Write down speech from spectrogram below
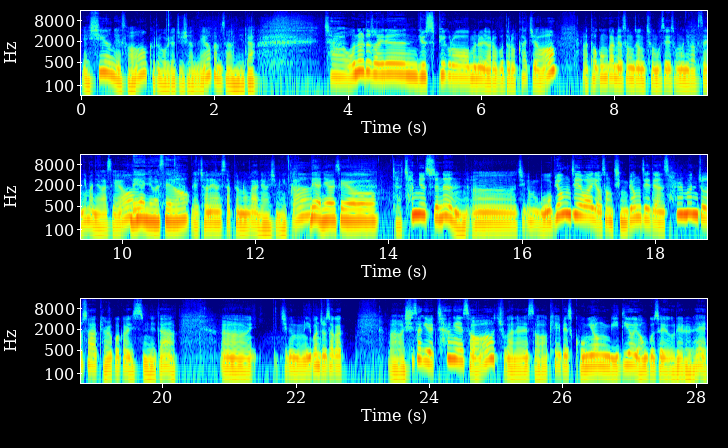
예, 시흥에서 글을 올려주셨네요. 감사합니다. 자, 오늘도 저희는 뉴스픽으로 문을 열어보도록 하죠. 아, 더공감 여성정치연구소의 송문희 박사님, 안녕하세요. 네, 안녕하세요. 네, 전혜연 시사평론가 안녕하십니까? 네, 안녕하세요. 자, 첫 뉴스는, 어, 지금 모병제와 여성 징병제에 대한 설문조사 결과가 있습니다. 어, 지금 이번 조사가 어, 시사기획 창에서 주관을 해서 KBS 공영 미디어 연구소에 의뢰를 해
